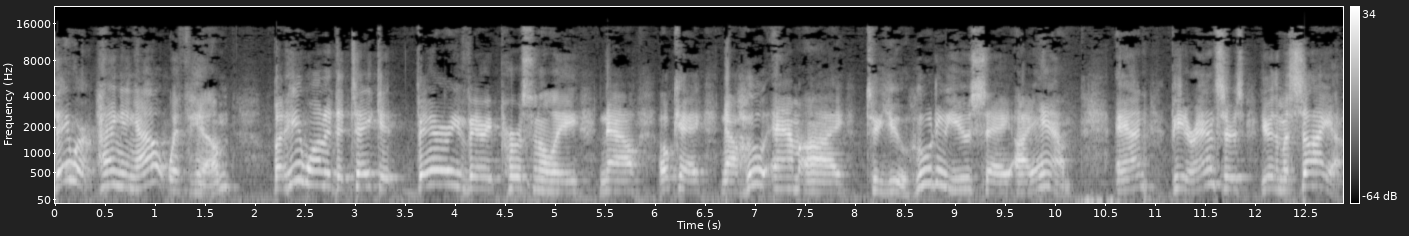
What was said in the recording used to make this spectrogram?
they were hanging out with him, but he wanted to take it very, very personally now. Okay, now who am I to you? Who do you say I am? And Peter answers, You're the Messiah.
